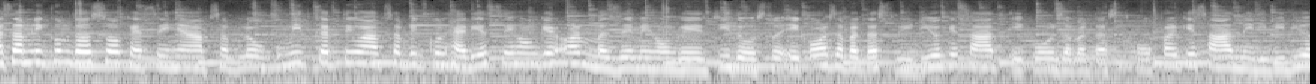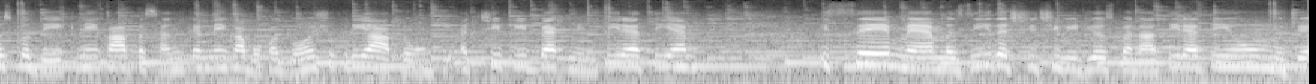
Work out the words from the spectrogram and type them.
असलम दोस्तों, कैसे हैं आप सब लोग? उम्मीद करती हूँ आप सब बिल्कुल हैरियत से होंगे और मज़े में होंगे। जी दोस्तों, एक और ज़बरदस्त वीडियो के साथ, एक और ज़बरदस्त ऑफ़र के साथ मेरी वीडियोस को देखने का, पसंद करने का बहुत बहुत शुक्रिया। आप लोगों की अच्छी फ़ीडबैक मिलती रहती है। इससे मैं मज़ीद अच्छी अच्छी वीडियोस बनाती रहती हूँ, मुझे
